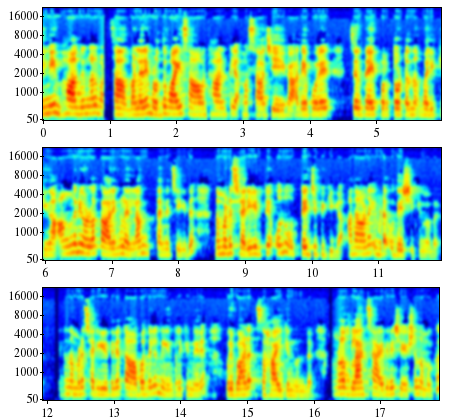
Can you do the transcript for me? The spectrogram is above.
എന്നീ ഭാഗങ്ങൾ വളരെ മൃദുവായി സാവധാനത്തിൽ മസാജ് ചെയ്യുക അതേപോലെ ചെറുതായി പുറത്തോട്ടൊന്ന് വലിക്കുക അങ്ങനെയുള്ള കാര്യങ്ങളെല്ലാം തന്നെ ചെയ്ത് നമ്മുടെ ശരീരത്തെ ഒന്ന് ഉത്തേജിപ്പിക്കുക. അതാണ് ഇവിടെ ഉദ്ദേശിക്കുന്നത്. ഇത് നമ്മുടെ ശരീരത്തിനെ താപനില നിയന്ത്രിക്കുന്നതിന് ഒരുപാട് സഹായിക്കുന്നുണ്ട്. നമ്മൾ റിലാക്സ് ആയതിനു ശേഷം നമുക്ക്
